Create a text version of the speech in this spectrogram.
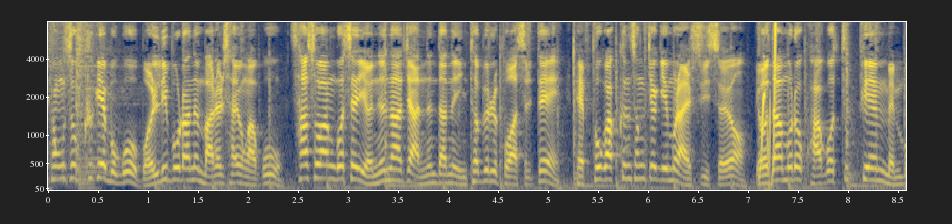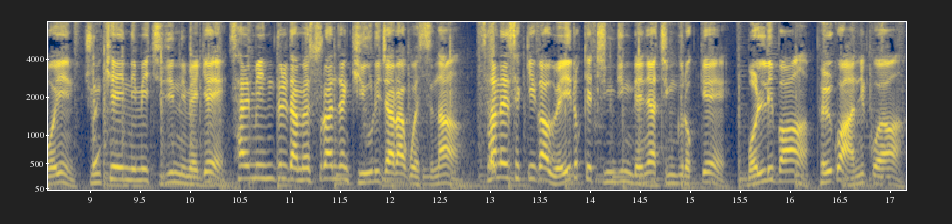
평소 크게 보고 멀리 보라는 말을 사용하고 사소한 것에 연연하지 않는다는 인터뷰를 보았을 때 배포가 큰 성격임을 알 수 있어요. 여담으로 과거 2PM 멤버인 준케이님이 지디님에게 삶이 힘들다며 술 한잔 기울이 자라고 했으나 사내 새끼가 왜 이렇게 징징대냐 징그럽게 멀리 봐 별거 아닐 거야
